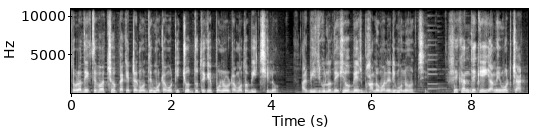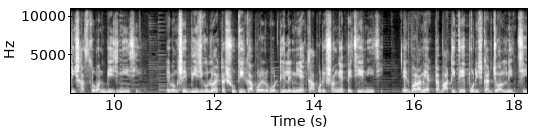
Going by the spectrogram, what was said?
তোমরা দেখতে পাচ্ছ, প্যাকেটটার মধ্যে মোটামুটি চোদ্দ থেকে পনেরোটা মতো বীজ ছিল। আর বীজগুলো দেখেও বেশ ভালো মানেরই মনে হচ্ছে। সেখান থেকেই আমি মোট চারটি স্বাস্থ্যবান বীজ নিয়েছি। এবং সেই বীজগুলো একটা সুতির কাপড়ের উপর ঢেলে নিয়ে কাপড়ের সঙ্গে পেঁচিয়ে নিয়েছি। এরপর আমি একটা বাটিতে পরিষ্কার জল নিচ্ছি।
